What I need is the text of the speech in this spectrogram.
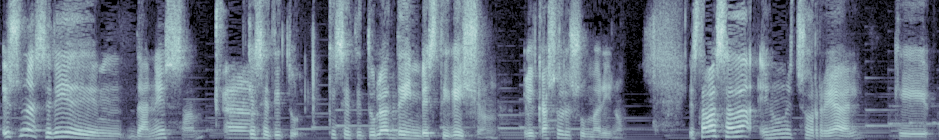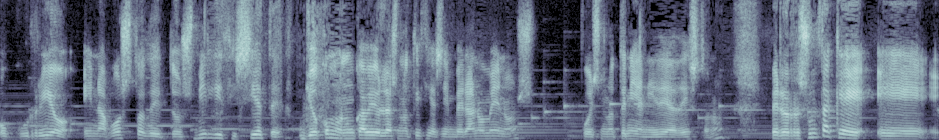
Es una serie danesa Ah, que se, titu- que se titula The Investigation, el caso del submarino. Está basada en un hecho real que ocurrió en agosto de 2017. Yo como nunca veo las noticias y en verano menos, pues no tenía ni idea de esto, ¿no? Pero resulta que eh,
